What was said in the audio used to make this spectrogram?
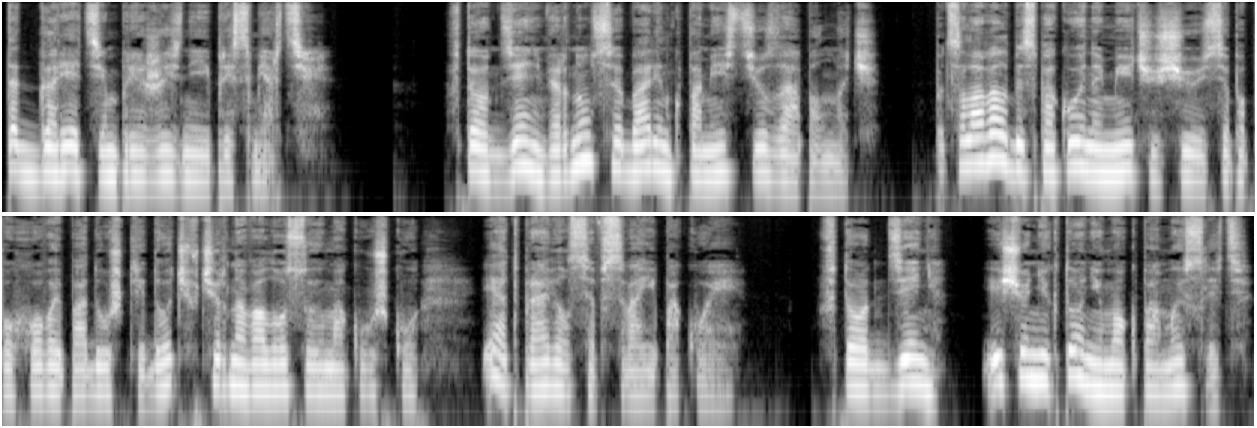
так гореть им при жизни и при смерти. В тот день вернулся барин к поместью за полночь. Поцеловал беспокойно мечущуюся по пуховой подушке дочь в черноволосую макушку и отправился в свои покои. В тот день еще никто не мог помыслить,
